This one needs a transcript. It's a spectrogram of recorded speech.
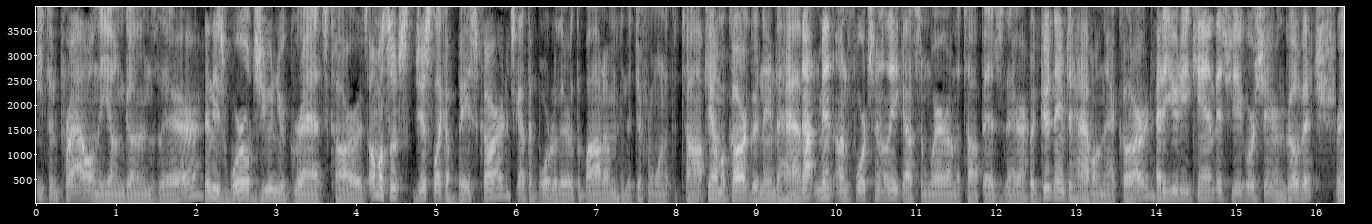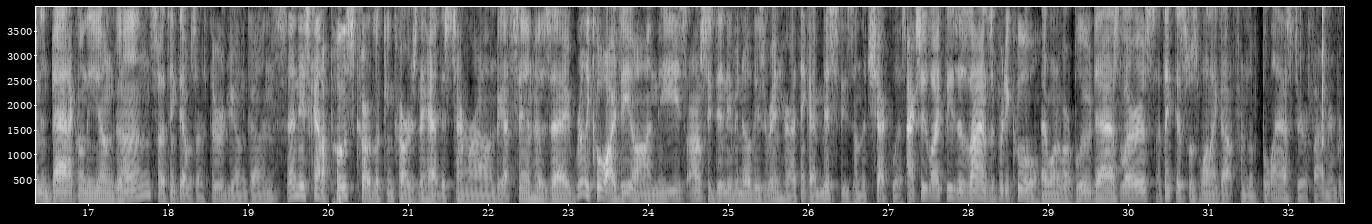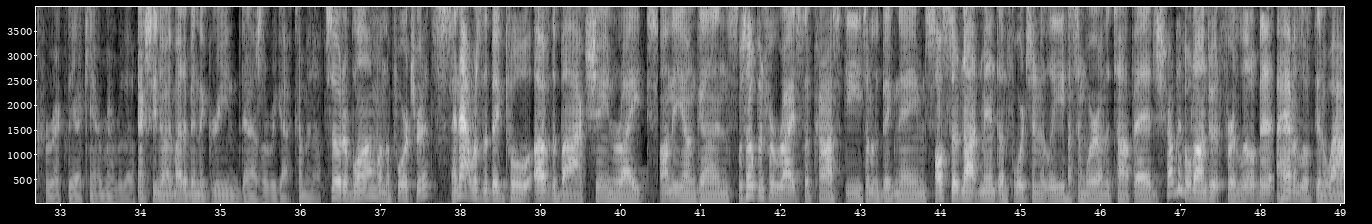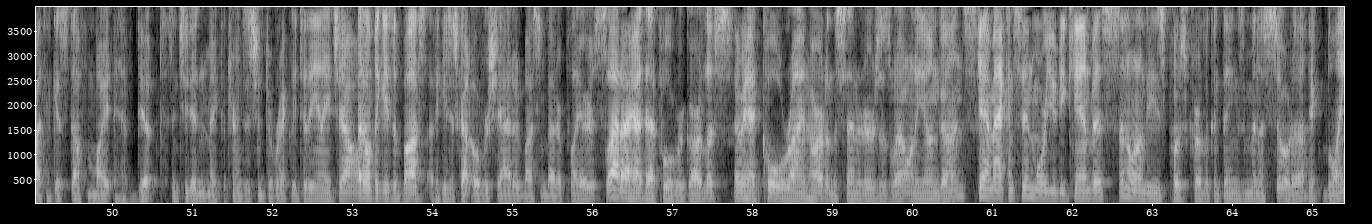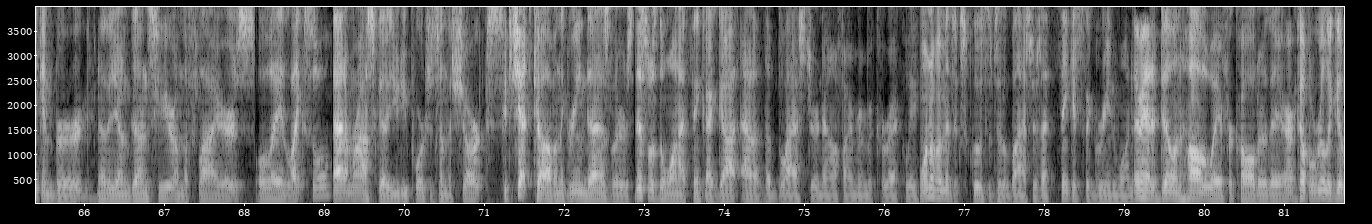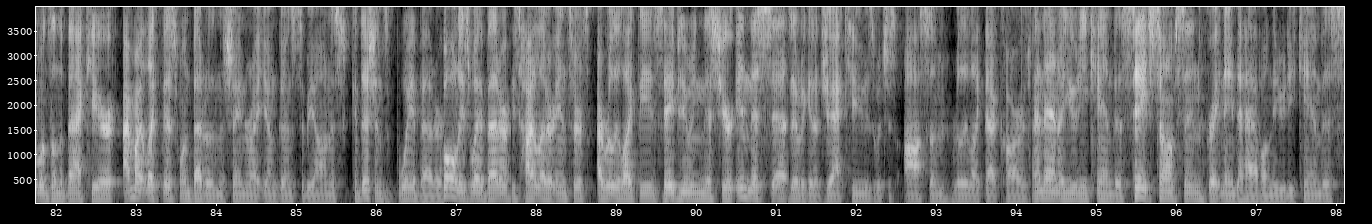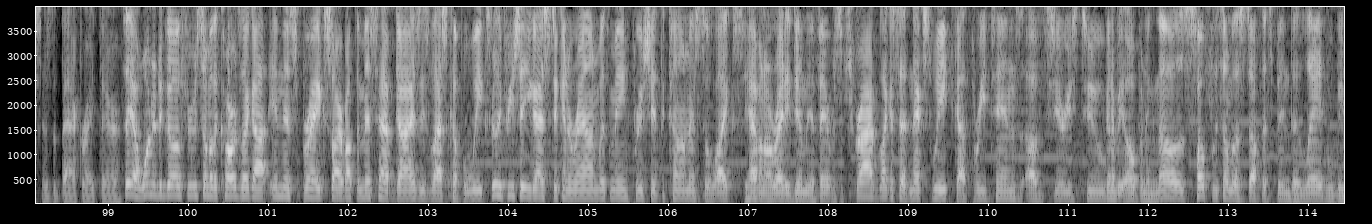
Ethan Prow on the Young Guns there. Then these World Junior Grads cards. Almost looks just like a base card. It's got the border there at the bottom and the different one at the top. Cale Makar, good name to have. Not mint, unfortunately. Got some wear on the top edge there, but good name to have on that card. Had a UD Canvas, Yegor Sharangovich. Brandon Baddock on the Young Guns. So I think that was our third Young Guns. Then these kind of postcard looking cards they had this time around. We got San Jose. Really cool idea on these. Honestly didn't even know these were in here. I think I missed these on the checklist. I actually like these designs. They're pretty cool. Had one of our blue Dazzlers. I think this was one I got from the Blaster, if I remember correctly. I can't remember though. Actually, no, it might have been the green Dazzler we got coming up. Soderblom on the portraits. And that was the big pull of the box. Shane Wright on the Young Guns. Was hoping for Wright, Slafkovsky, some of the big names. Also not mint, unfortunately. Got some wear on the top edge. Probably hold on to it for a little bit. I haven't looked in a while. I think his stuff might have dipped since he didn't make the transition directly to the NHL. I don't think he's a bust. I think he just got overshadowed by some better players. Glad I had that pool regardless. Then we had Cole Reinhardt on the Senators as well on a Young Guns. Cam Atkinson, more UD Canvas. Then one of these postcard looking things, Minnesota. Nick Blankenburg, another Young Guns here on the Flyers. Olle Lycksell. Adam Raska, UD Portraits on the Sharks. Kochetkov on the Green Dazzlers. This was the one I think I got out of the Blaster now, if I remember correctly. One of them is exclusive to the Blasters. I think it's the green one. Then we had a Dylan Holloway for Calder there. A couple really good ones on the back here. I might like this one better than the Shane Wright Young Guns, to be honest. Conditions way better. Quality's way better. These highlighter inserts, I really like these. Debuting this year in this set, I was able to get a Jack Hughes, which is awesome. Really like that card. And then a UD canvas. Tage Thompson, great name to have on the UD canvas. There's the back right there. So yeah, I wanted to go through some of the cards I got in this break. Sorry about the mishap, guys, these last couple weeks. Really appreciate you guys sticking around with me. Appreciate the comments, the likes. If you haven't already, do me a favor, subscribe. Like I said, next week, got three tins of Series 2. Gonna be opening those. Hopefully some of the stuff that's been delayed will be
